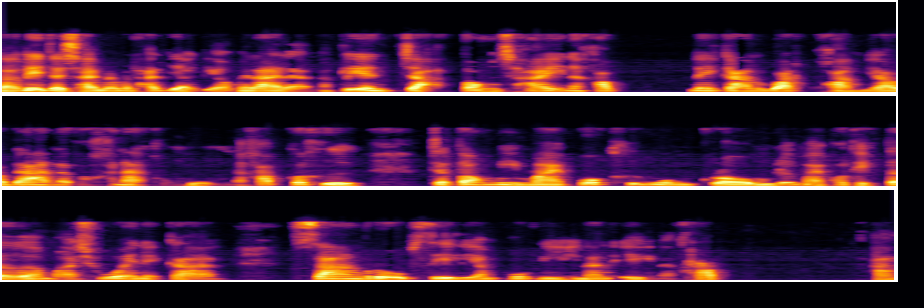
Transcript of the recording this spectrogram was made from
นักเรียนจะใช้ไม้บรรทัดอย่างเดียวไม่ได้แล้ว นักเรียนจะต้องใช้นะครับในการวัดความยาวด้านแล้วก็ขนาดของมุมนะครับ ก็คือจะต้องมีไม้พวกครึ่งวงกลม หรือไม้โปรเทคเตอร์มาช่วยในการสร้างรูปสี่เหลี่ยมพวกนี้นั่นเองนะครับอะ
